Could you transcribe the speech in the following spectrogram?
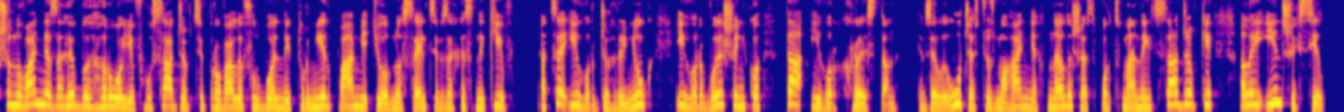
Вшанування загиблих героїв у Саджавці провели футбольний турнір пам'яті односельців захисників. А це Ігор Джигринюк, Ігор Вишенько та Ігор Христан. Взяли участь у змаганнях не лише спортсмени із Саджавки, але й інших сіл.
